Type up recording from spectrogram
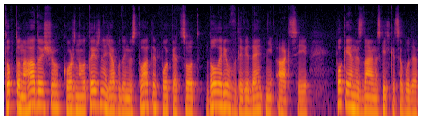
Тобто нагадую, що кожного тижня я буду інвестувати по 500 доларів в дивідендні акції. Поки я не знаю, наскільки це буде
